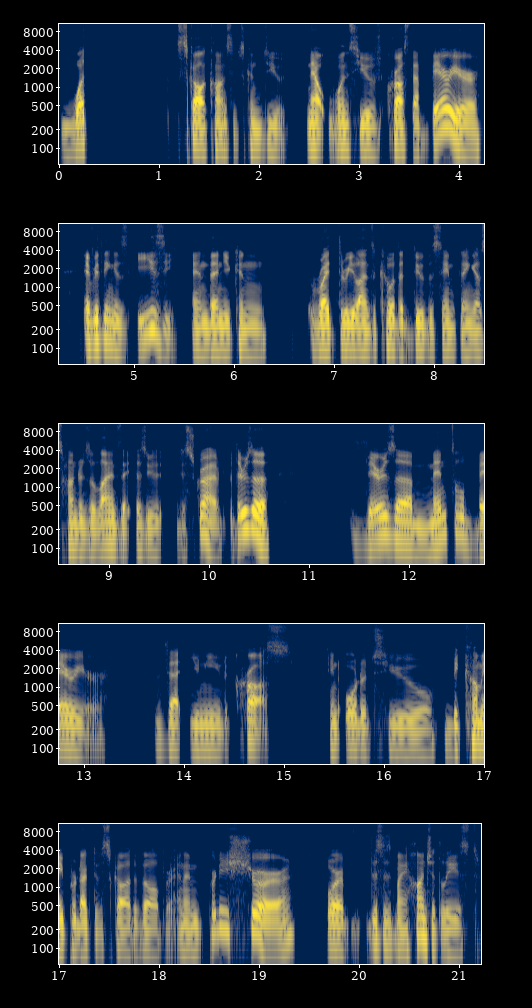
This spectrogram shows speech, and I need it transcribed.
what Scala concepts can do. Now, once you've crossed that barrier, everything is easy, and then you can write three lines of code that do the same thing as hundreds of lines that, as you described. But there's a there's a mental barrier that you need to cross in order to become a productive Scala developer. And I'm pretty sure, or this is my hunch at least,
